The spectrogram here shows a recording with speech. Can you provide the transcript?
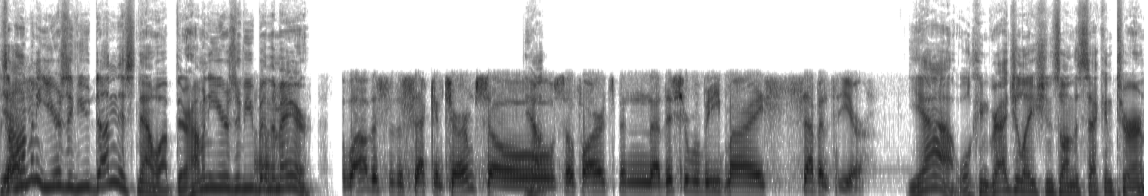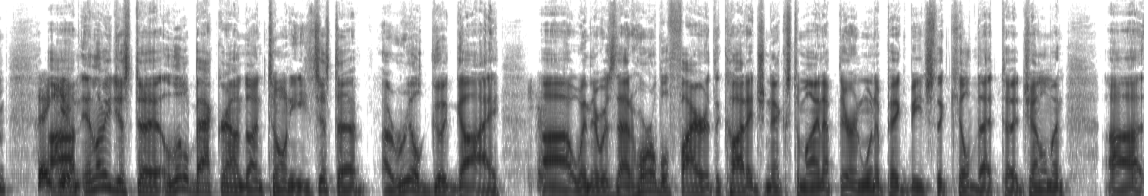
So, Yes. how many years have you done this now up there? How many years have you been the mayor? Well, this is the second term, so Yeah. so far it's been uh, this year will be my seventh year. Yeah, well, congratulations on the second term. Thank you. Um, and let me just uh, a little background on Tony. He's just a, a real good guy. Uh, when there was that horrible fire at the cottage next to mine up there in Winnipeg Beach that killed that uh, gentleman, uh,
